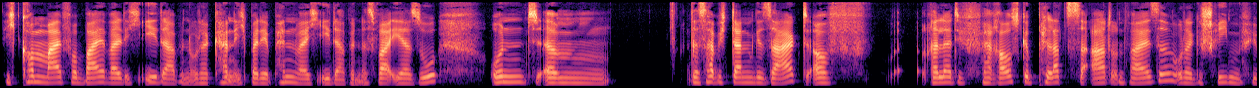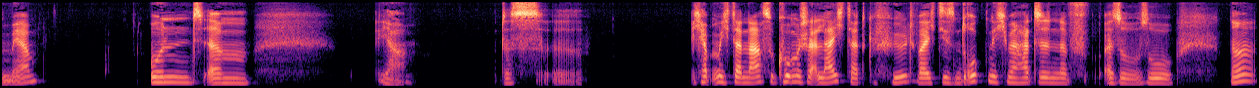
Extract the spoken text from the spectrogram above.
Ich komme mal vorbei, weil ich eh da bin, oder kann ich bei dir pennen, weil ich eh da bin. Das war eher so. Und ähm, das habe ich dann gesagt auf relativ herausgeplatzte Art und Weise oder geschrieben vielmehr. Und ähm, ja, das, äh, ich habe mich danach so komisch erleichtert gefühlt, weil ich diesen Druck nicht mehr hatte, F- also so, ne,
